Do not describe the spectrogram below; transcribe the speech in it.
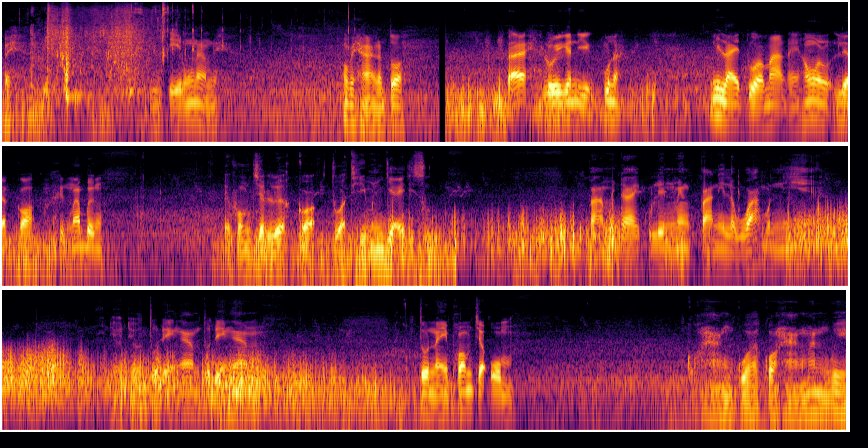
ไปยิงเจลงน้ำเลยเข้าไปหากันตัว ไป ลุยกันอีกพูดนะมีหลายตัวมากให้เขาเลือกเกาะขึ้นมาเบิงเดี๋ยวผมจะเลือกเกาะตัวที่มันใหญ่ที่สุดปลาไม่ได้กูเล่นแม่งปลานี่แหละวะวันนี้ เดี๋ยวเดี๋ยวตัวแดงงามตัวแดงงาม ตัวไหนพร้อมจะอม กว่าหางกว่ากว่าหางมันเว้ย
